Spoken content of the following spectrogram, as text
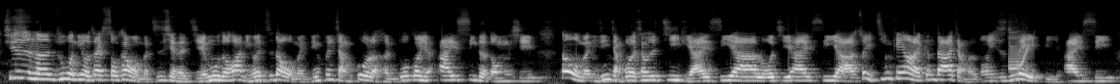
其实呢，如果你有在收看我们之前的节目的话，你会知道我们已经分享过了很多关于 IC 的东西。那我们已经讲过了，像是记忆体 IC 啊、逻辑 IC 啊，所以今天要来跟大家讲的东西是类比 IC。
